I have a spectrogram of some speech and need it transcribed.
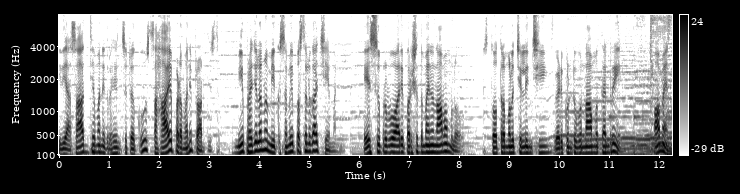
ఇది అసాధ్యమని గ్రహించుటకు సహాయపడమని ప్రార్థిస్తుంది మీ ప్రజలను మీకు సమీపస్తులుగా చేయమని యేసు ప్రభు వారి పరిశుద్ధమైన నామములో స్తోత్రములు చెల్లించి వేడుకుంటూ ఉన్నాము తండ్రి. ఆమెన్.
